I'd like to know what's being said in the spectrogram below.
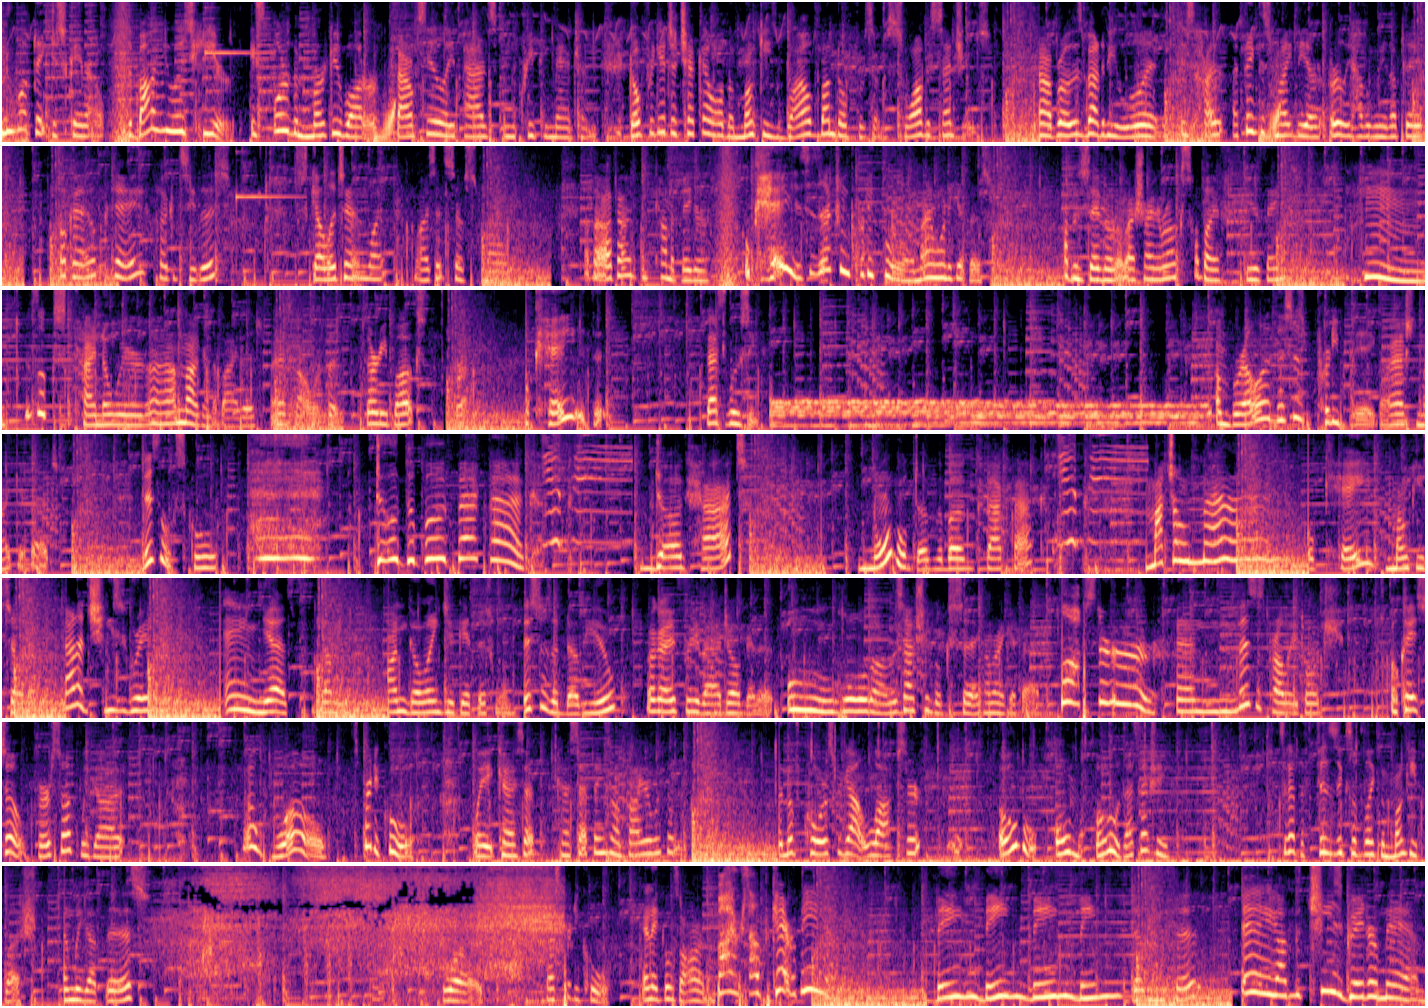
New update just came out. The Bayou is here. Explore the murky water, bouncy lily pads, and the creepy mansion. Don't forget to check out all the monkeys' wild bundle for some suave essentials. Nah, bro, this is about to be lit. This, I, I think this might be an early Halloween update. Okay, okay, I can see this. Skeleton, why, why is it so small? I thought, I thought it'd be kind of bigger. Okay, this is actually pretty cool. I might want to get this. I've been saving up my shiny rocks. I'll buy a few things. Hmm, this looks kind of weird. Uh, I'm not gonna buy this. It's not worth it. 30 bucks? Okay, th that's Lucy. Umbrella? This is pretty big. I actually might get that. This looks cool. Doug the Bug backpack! Doug hat? Normal Doug the Bug backpack? Macho Man! Okay, monkey soda. Not a cheese grater. Mmm, yes, yummy. I'm going to get this one. This is a W. Okay, free badge, I'll get it. Ooh, hold on, this actually looks sick. I might get that. Lobster! And this is probably a torch. Okay, so, first up we got... Oh, whoa. It's pretty cool. Wait, can I set can I set things on fire with it? And of course we got lobster. Oh, oh, oh, that's actually it's got the physics of like the monkey plush. And we got this. Whoa. That's pretty cool. And it goes on. Pirates of the Caribbean! Bing, bing, bing, bing. W fit. Hey, I'm the cheese grater man.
